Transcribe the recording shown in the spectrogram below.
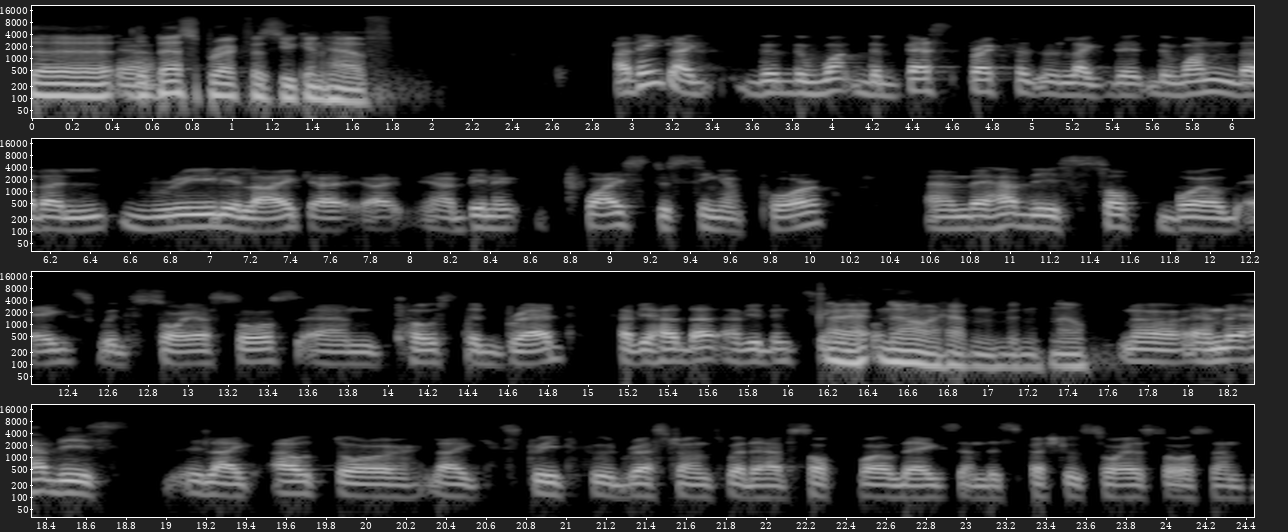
the Yeah. the best breakfast you can have. I think like the, the one the best breakfast like the, the one that I really like I, I I've been twice to Singapore and they have these soft boiled eggs with soya sauce and toasted bread. Have you had that? Have you been to Singapore? no, I haven't been. No. No, and they have these like outdoor like street food restaurants where they have soft boiled eggs and the special soya sauce and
